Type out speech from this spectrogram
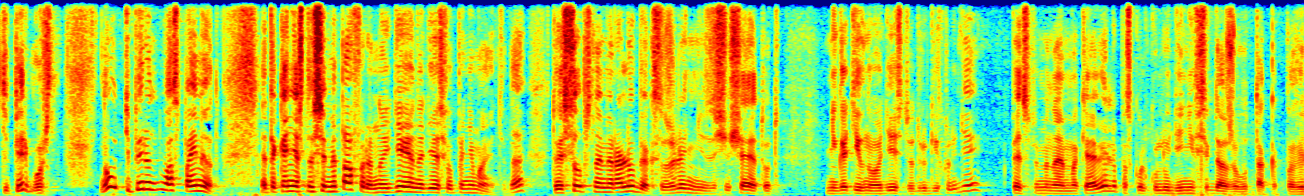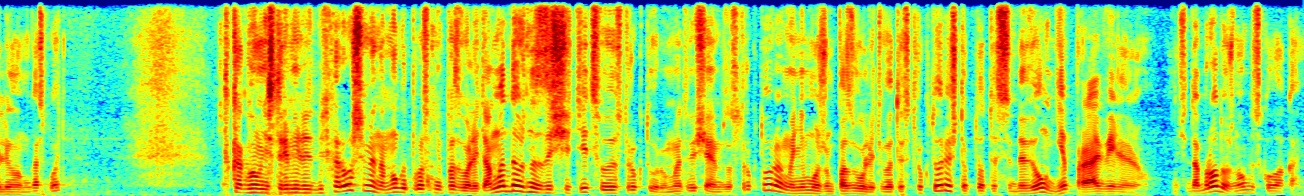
Теперь может. Ну, теперь он вас поймет. Это, конечно, все метафоры, но идею, надеюсь, вы понимаете. Да? То есть собственное миролюбие, к сожалению, не защищает от негативного действия других людей. Опять вспоминаем Макиавелли, поскольку люди не всегда живут так, как повелел им Господь. То как бы мы ни стремились быть хорошими, нам могут просто не позволить. А мы должны защитить свою структуру. Мы отвечаем за структуру, мы не можем позволить в этой структуре, чтобы кто-то себя вел неправильно. Значит, добро должно быть с кулаками.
